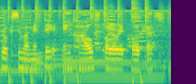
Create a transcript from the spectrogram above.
próximamente en House Colored Podcast.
